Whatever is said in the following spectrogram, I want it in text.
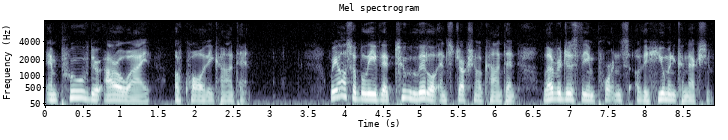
improve their ROI of quality content. We also believe that too little instructional content leverages the importance of the human connection.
